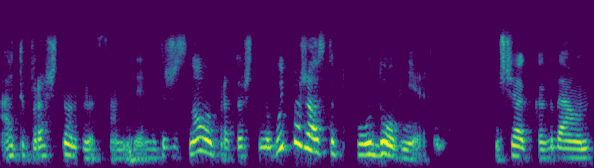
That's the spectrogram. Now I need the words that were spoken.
А это про что на самом деле? Это же снова про то, что, ну, будь, пожалуйста, поудобнее. Человек, когда он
